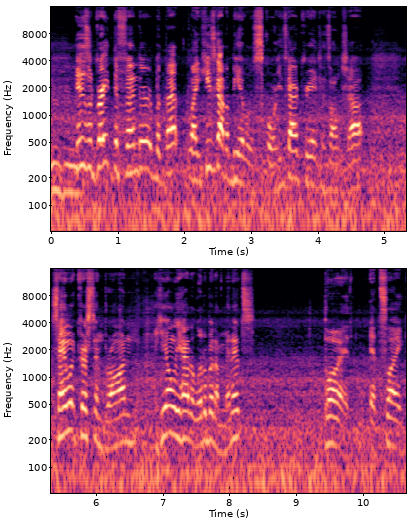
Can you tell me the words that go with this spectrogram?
Mhm. He's a great defender, but that like he's got to be able to score. He's got to create his own shot. Same with Christian Braun. He only had a little bit of minutes, but it's like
